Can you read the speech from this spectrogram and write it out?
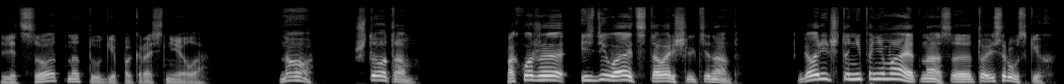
Лицо от натуги покраснело. — Ну, что там? — Похоже, издевается товарищ лейтенант. Говорит, что не понимает нас, э, то есть русских.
